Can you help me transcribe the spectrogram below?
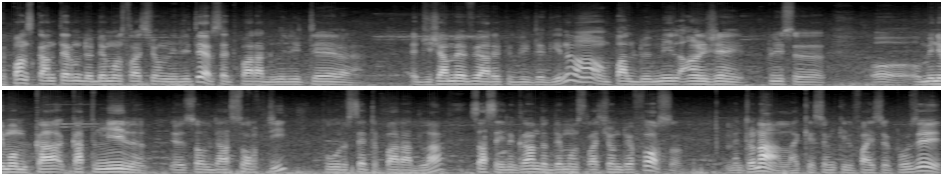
Je pense qu'en termes de démonstration militaire, cette parade militaire est du jamais vue en République de Guinée. Hein. On parle de 1000 engins plus euh, au, minimum 4000 euh, soldats sortis pour cette parade-là. Ça, c'est une grande démonstration de force. Maintenant, la question qu'il faille se poser,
